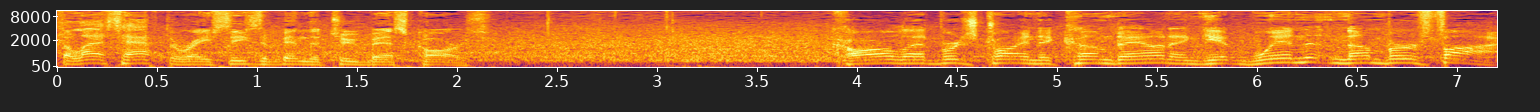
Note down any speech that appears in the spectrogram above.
the last half of the race, these have been the two best cars. Carl Edwards trying to come down and get win number five.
